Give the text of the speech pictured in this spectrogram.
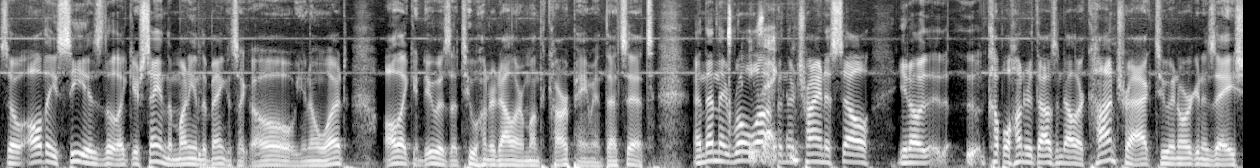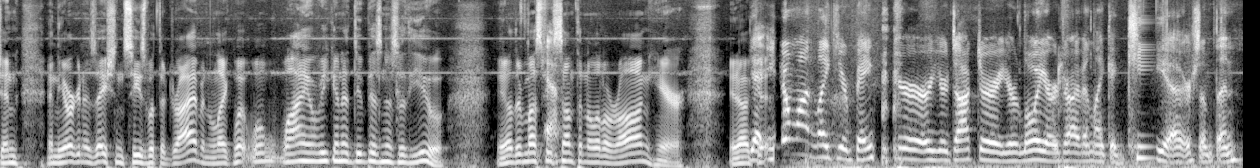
So all they see is the like you're saying the money in the bank. It's like, oh, you know what? All I can do is a two hundred dollar a month car payment. That's it. And then they roll up and they're trying to sell, you know, a couple hundred thousand dollar contract to an organization, and the organization sees what they're driving, and like, well, well why are we going to do business with you? You know, there must Yeah. be something a little wrong here. You know, yeah you don't want like your banker or your doctor or your lawyer driving like a kia or something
